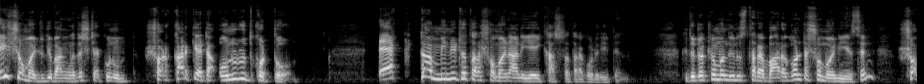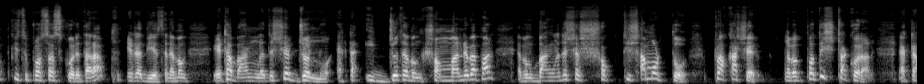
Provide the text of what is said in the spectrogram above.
এই সময় যদি বাংলাদেশকে কোনো সরকারকে এটা অনুরোধ করতো একটা মিনিটও তারা সময় না নিয়ে এই কাজটা তারা করে দিতেন। কিন্তু ডক্টর মোহাম্মদ ইউনুস তারা বারো ঘণ্টা সময় নিয়েছেন সব কিছু প্রসেস করে তারা এটা দিয়েছেন এবং এটা বাংলাদেশের জন্য একটা ইজ্জত এবং সম্মানের ব্যাপার এবং বাংলাদেশের শক্তি সামর্থ্য প্রকাশের এবং প্রতিষ্ঠা করার একটা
